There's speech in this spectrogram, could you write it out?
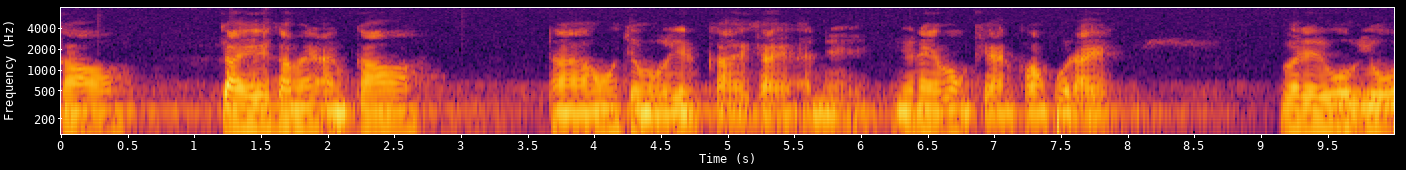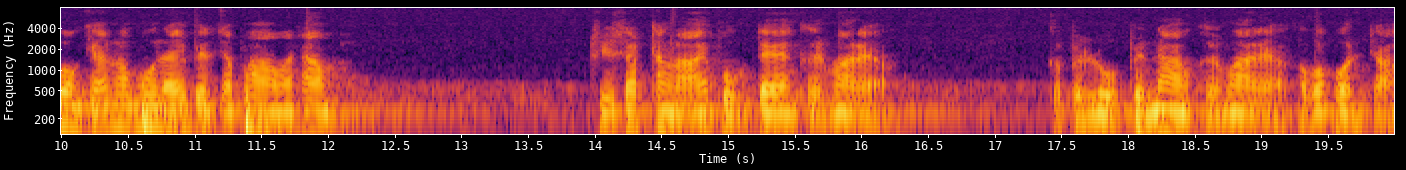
เก่าใจกับมันอันเก่าตาหูจมูกลิ้นกายใจอันนี้อยู่ในวงแขนของผู้ใดเมื่อได้รู้อยู่วงแขนของผู้ใดเป็นสภาพมาทำที่สัตว์ทั้งหลายปลูกแตงเกิดมาแล้ว ก็เป็นรูปเป็นน้ำเกิดมาแล้ว ก็ว่าพ้นจาก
